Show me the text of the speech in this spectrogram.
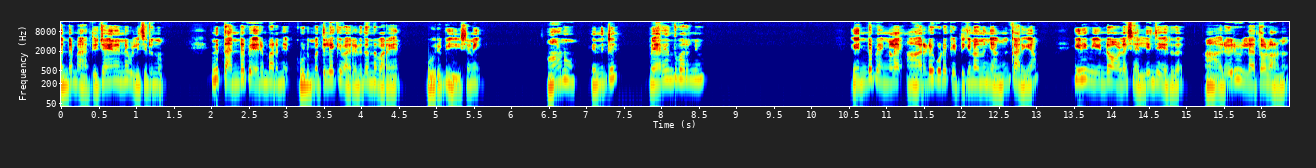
തന്റെ മാത്യു ചായൻ എന്നെ വിളിച്ചിരുന്നു. ഇനി തന്റെ പേരും പറഞ്ഞ് കുടുംബത്തിലേക്ക് വരരുതെന്ന് പറയാൻ ഒരു ഭീഷണി. ആണോ? എന്നിട്ട് വേറെ എന്ത് പറഞ്ഞു? എന്റെ പെങ്ങളെ ആരുടെ കൂടെ കെട്ടിക്കണമെന്ന് ഞങ്ങൾക്കറിയാം. ഇനി വീണ്ടും അവളെ ശല്യം ചെയ്യരുത്. ആരോരും ഇല്ലാത്തവളാണ്.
